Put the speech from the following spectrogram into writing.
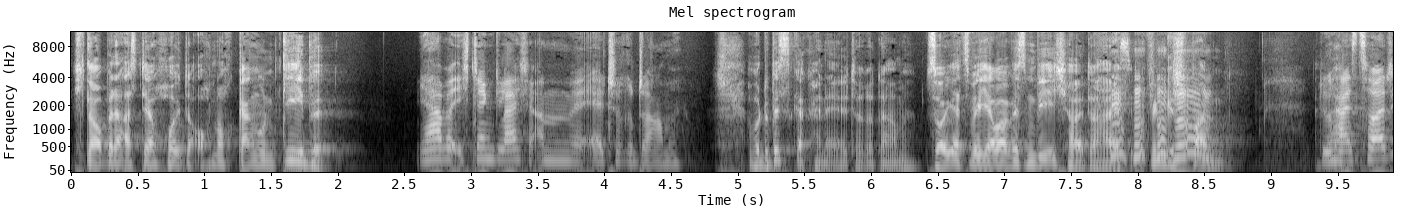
Ich glaube, da ist der heute auch noch gang und gäbe. Ja, aber ich denke gleich an eine ältere Dame. Aber du bist gar keine ältere Dame. So, jetzt will ich aber wissen, wie ich heute heiße. Ich bin gespannt. Du heißt heute?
